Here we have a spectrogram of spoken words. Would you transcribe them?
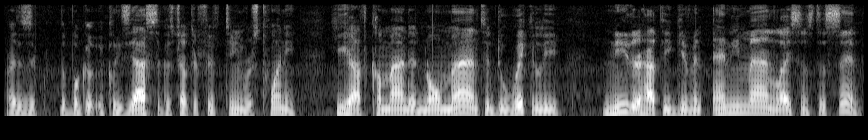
Right, this is the book of Ecclesiasticus, chapter 15, verse 20. He hath commanded no man to do wickedly, neither hath he given any man license to sin.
